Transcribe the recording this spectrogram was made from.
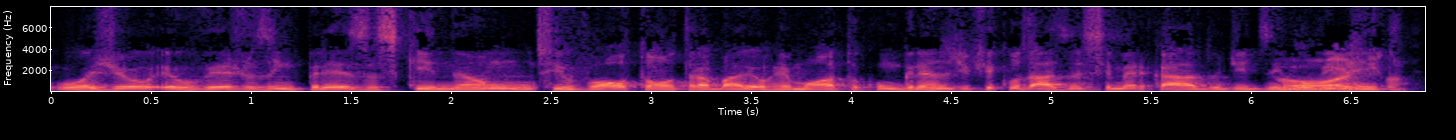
Hoje eu, eu, vejo as empresas que não se voltam ao trabalho remoto com grandes dificuldades nesse mercado de desenvolvimento. Lógico.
